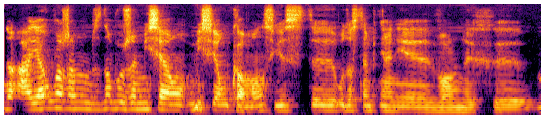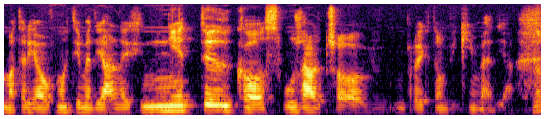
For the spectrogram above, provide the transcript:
no a ja uważam znowu, że misją, misją Commons jest y, udostępnianie wolnych y, materiałów multimedialnych, nie tylko służalczo projektom Wikimedia. No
